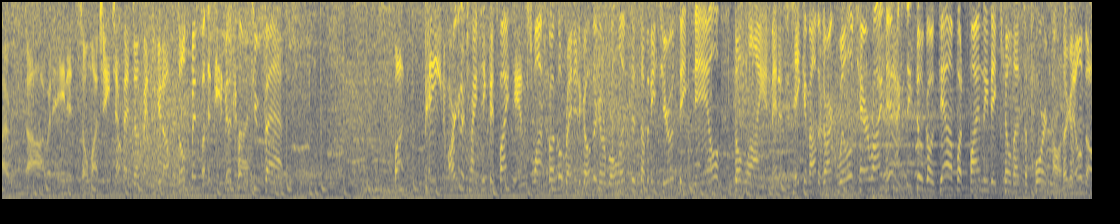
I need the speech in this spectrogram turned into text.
I would, oh, I would hate it so much. HFN does manage to get off his ultimate, but the damage comes too fast. But Pain are going to try and take this fight. They have the Swashbuckle ready to go. They're going to roll into some of these heroes. They nail the Lion. Manage to take him out. The Dark Willow terrorized. It actually still goes down, but finally they kill that support. Oh, they're still, gonna put though,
